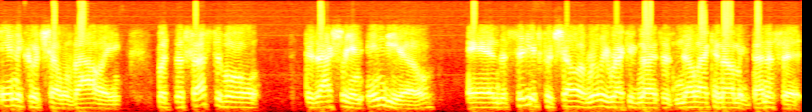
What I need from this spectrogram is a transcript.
in the Coachella Valley, but the festival is actually in Indio, and the city of Coachella really recognizes no economic benefit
